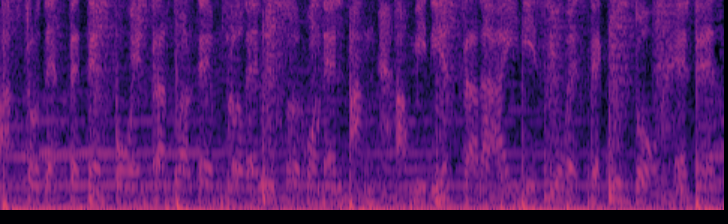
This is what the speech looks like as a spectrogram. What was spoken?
Astro de este tempo, entrando al templo del uso Con el pan a mi diestra da inicio este culto. El tres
